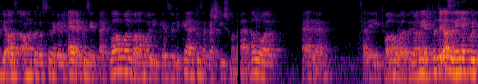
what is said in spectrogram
hogy az, annak az a szövege, hogy erre középtájt valahol, valahol itt kezdődik el, közepes kismadár dalol, erre felé itt valahol, vagy valami Tehát, hogy az a lényeg, hogy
